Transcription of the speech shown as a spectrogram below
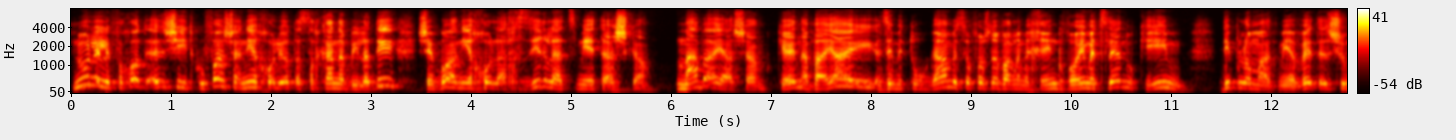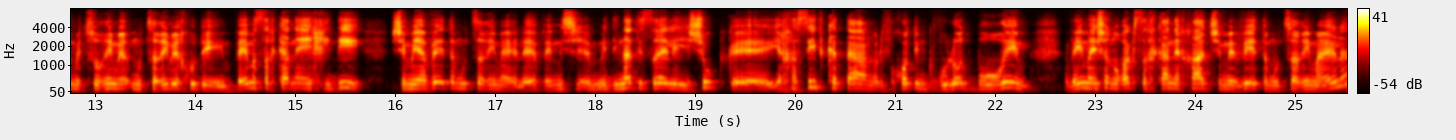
תנו לי לפחות איזושהי תקופה שאני יכול להיות השחקן הבלעדי שבו אני יכול להחזיר לעצמי את ההשקעה. מה הבעיה שם? כן, הבעיה היא, זה מתורגם בסופו של דבר למחירים גבוהים אצלנו, כי אם דיפלומט מייבאת איזשהו מוצרים, מוצרים ייחודיים, והם השחקן היחידי שמייבא את המוצרים האלה, ומדינת ישראל היא שוק אה, יחסית קטן, או לפחות עם גבולות ברורים, ואם יש לנו רק שחקן אחד שמביא את המוצרים האלה,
